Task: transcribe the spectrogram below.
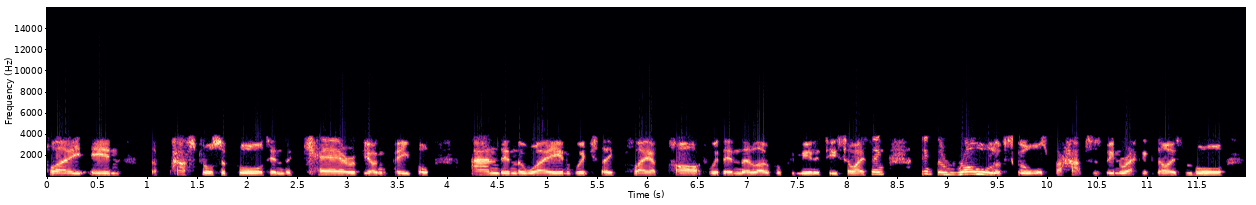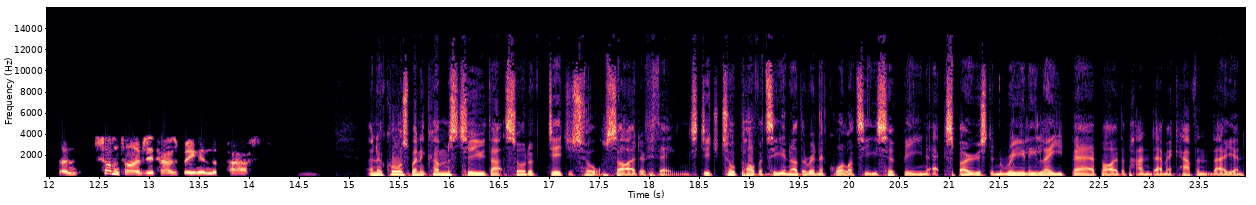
play in the pastoral support, in the care of young people, and in the way in which they play a part within their local community. So I think I think the role of schools perhaps has been recognised more than sometimes it has been in the past. Hmm. And of course, when it comes to that sort of digital side of things, digital poverty and other inequalities have been exposed and really laid bare by the pandemic, haven't they? And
